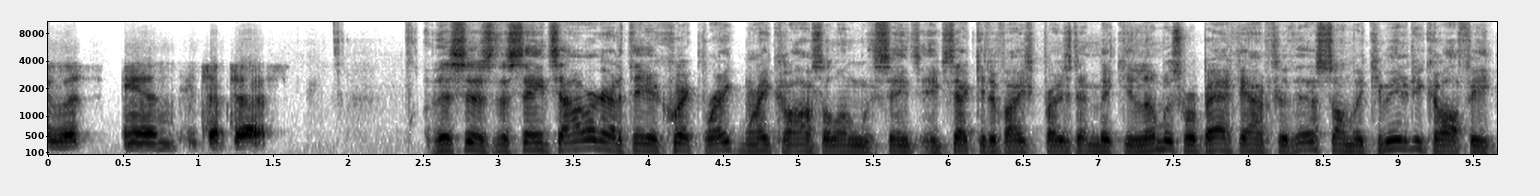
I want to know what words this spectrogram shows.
to us and it's up to us. This is the Saints Hour. Got to take a quick break. Mike Hoss, along with Saints Executive Vice President Mickey Loomis. We're back after this on the Community Coffee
